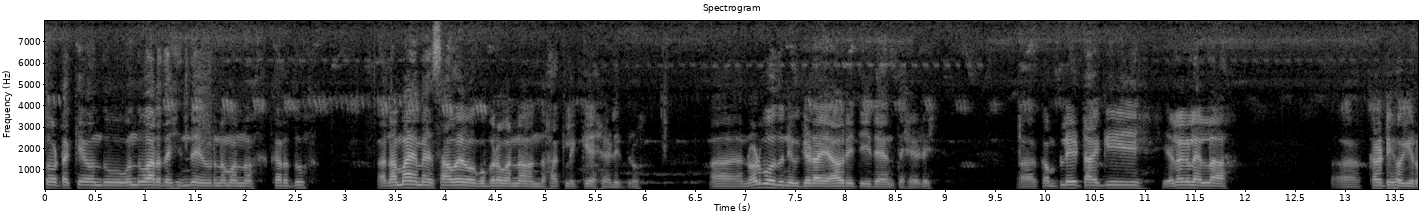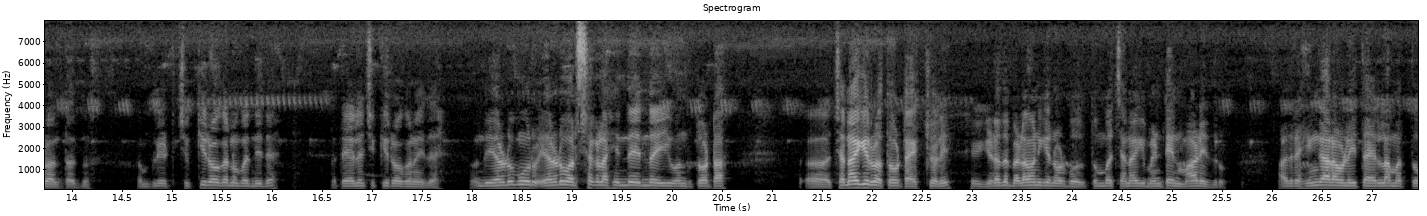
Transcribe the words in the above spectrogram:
ತೋಟಕ್ಕೆ ಒಂದು ಒಂದು ವಾರದ ಹಿಂದೆ ಇವರು ನಮ್ಮನ್ನು ಕರೆದು ನಮ್ಮ ಎಮ್ಮೆ ಸಾವಯವ ಗೊಬ್ಬರವನ್ನು ಒಂದು ಹಾಕಲಿಕ್ಕೆ ಹೇಳಿದರು. ನೋಡ್ಬೋದು ನೀವು ಗಿಡ ಯಾವ ರೀತಿ ಇದೆ ಅಂತ ಹೇಳಿ. ಕಂಪ್ಲೀಟಾಗಿ ಎಲೆಗಳೆಲ್ಲ ಕರಟಿ ಹೋಗಿರುವಂಥದ್ದು ಕಂಪ್ಲೀಟ್ ಚುಕ್ಕಿ ರೋಗನೂ ಬಂದಿದೆ, ಮತ್ತು ಎಲೆ ಚುಕ್ಕಿ ರೋಗನೂ ಇದೆ. ಒಂದು ಎರಡು ಮೂರು, ಎರಡು ವರ್ಷಗಳ ಹಿಂದೆಯಿಂದ ಈ ಒಂದು ತೋಟ ಚೆನ್ನಾಗಿರುವ ತೋಟ ಆ್ಯಕ್ಚುಲಿ ಈ ಗಿಡದ ಬೆಳವಣಿಗೆ ನೋಡ್ಬೋದು, ತುಂಬ ಚೆನ್ನಾಗಿ ಮೇಂಟೈನ್ ಮಾಡಿದರು. ಆದರೆ ಹಿಂಗಾರ ಉಳಿತಾ ಇಲ್ಲ ಮತ್ತು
